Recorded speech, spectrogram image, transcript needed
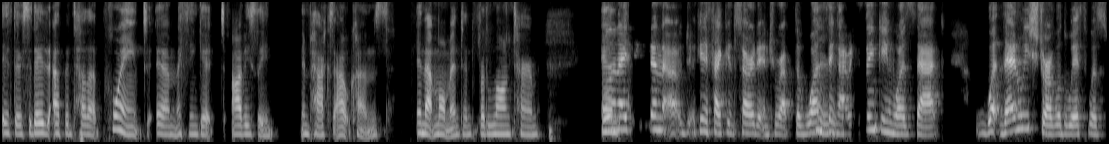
if they're sedated up until that point, um, I think it obviously impacts outcomes in that moment and for the long term. And, well, and I think then, uh, if I can, sorry to interrupt, the one thing I was thinking was that what then we struggled with was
